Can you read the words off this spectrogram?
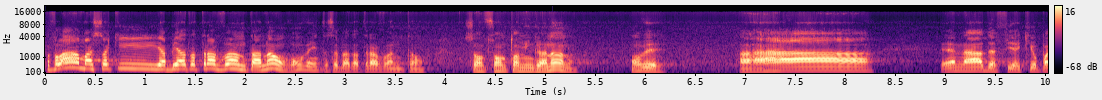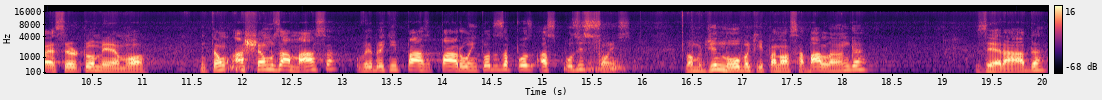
Eu falei, ah, mas só que a biela tá travando, tá? Não, vamos ver então se a biela tá travando, então. Só, só não tô me enganando? Vamos ver. Ah, é nada, filho. Aqui o pai acertou mesmo, ó. Então, achamos a massa. O pa- parou em todas as posições. Vamos de novo aqui para nossa balanga. Zerada.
